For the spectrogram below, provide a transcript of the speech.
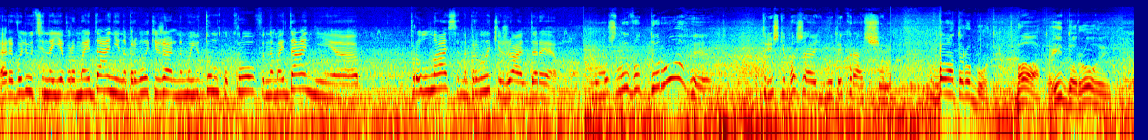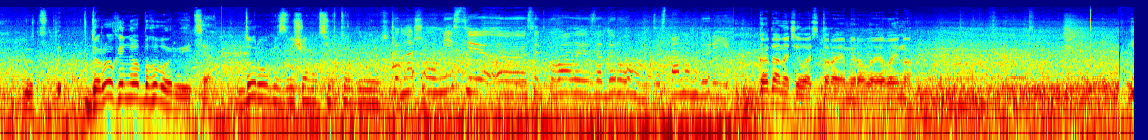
революції на Євромайдані. На превеликий жаль, на мою думку, кров на Майдані. е, Пролилася на превеликий жаль даремно. Ну, можливо, дороги трішки бажають бути кращими. Багато роботи. Багато. І дороги. Ну, Дороги не обговорюються. Дороги, звичайно, всіх турбують. В нашому місті е, слідкували за дорогами, за станом доріг. Коли почалась Вторая мировая война? І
